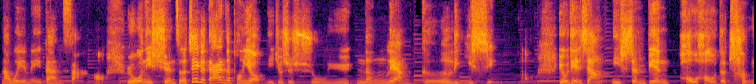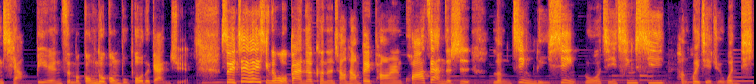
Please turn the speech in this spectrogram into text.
那我也没办法哦。如果你选择这个答案的朋友，你就是属于能量隔离型。有点像你身边厚厚的城墙，别人怎么攻都攻不破的感觉。所以这类型的伙伴呢，可能常常被旁人夸赞的是冷静、理性、逻辑清晰，很会解决问题。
